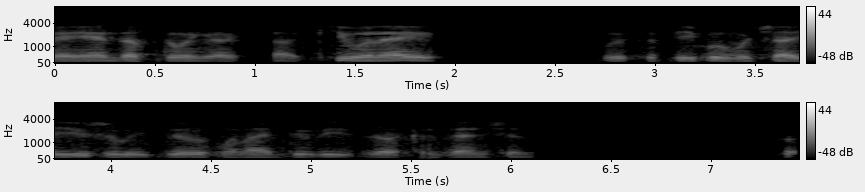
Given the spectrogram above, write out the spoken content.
may end up doing a, a Q&A with the people, which I usually do when I do these uh, conventions. So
